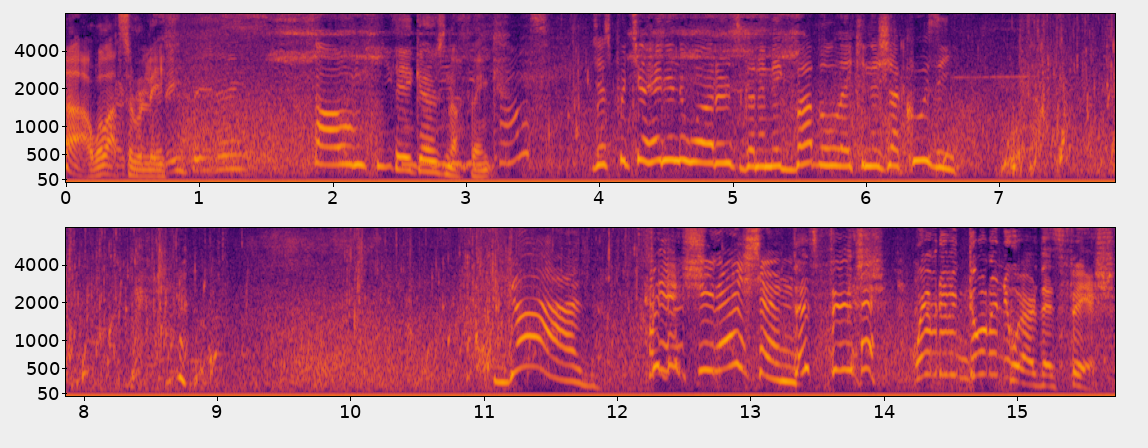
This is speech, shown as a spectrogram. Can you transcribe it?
Ah, well, that's a relief. So Here goes nothing. Just put your head in the water. It's gonna make bubble like in a jacuzzi. God! Congratulations! There's fish! we haven't even gone anywhere and there's fish!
